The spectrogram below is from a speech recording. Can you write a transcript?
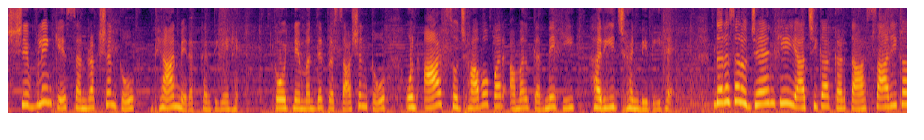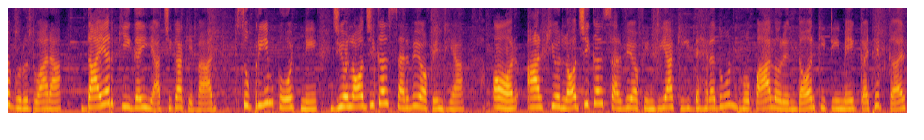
शिवलिंग के संरक्षण को ध्यान में रखकर दिए हैं। कोर्ट ने मंदिर प्रशासन को उन आठ सुझावों पर अमल करने की हरी झंडी दी है। दरअसल उज्जैन की याचिकाकर्ता सारिका गुरुद्वारा दायर की गई याचिका के बाद सुप्रीम कोर्ट ने जियोलॉजिकल सर्वे ऑफ़ इंडिया और आर्कियोलॉजिकल सर्वे ऑफ़ इंडिया की देहरादून, भोपाल और इंदौर की टीमें गठित कर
